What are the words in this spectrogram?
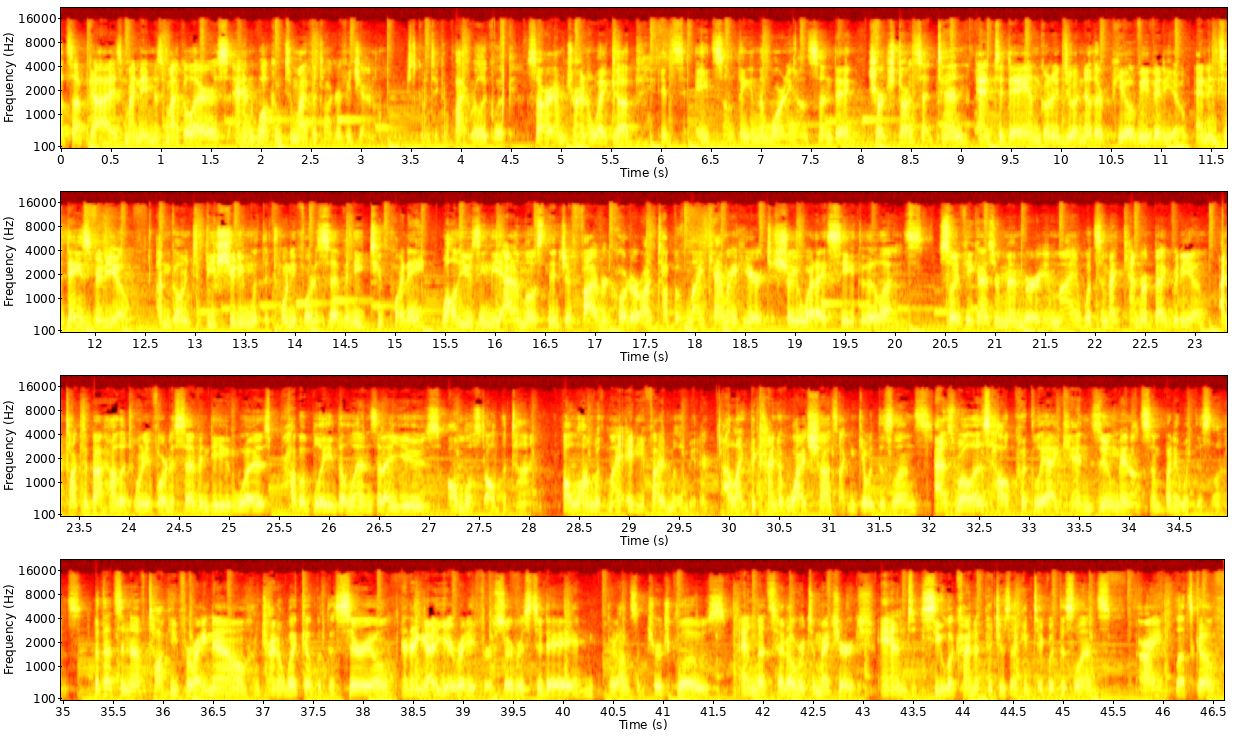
What's up guys, my name is Michael Ares and welcome to my photography channel. Gonna take a bite really quick. Sorry, I'm trying to wake up. It's 8 something in the morning on Sunday. Church starts at 10 and today I'm to do another POV video. And in today's video, I'm going to be shooting with the 24 to 70 2.8 while using the Atomos Ninja 5 recorder on top of my camera here to show you what I see through the lens. So if you guys remember in my what's in my camera bag video, I talked about how the 24 to 70 was probably the lens that I use almost all the time along with my 85 millimeter. I like the kind of wide shots I can get with this lens, as well as how quickly I can zoom in on somebody with this lens. But that's enough talking for right now. I'm trying to wake up with this cereal, and I gotta get ready for service today and put on some church clothes. And let's head over to my church and see what kind of pictures I can take with this lens. All right, let's go.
